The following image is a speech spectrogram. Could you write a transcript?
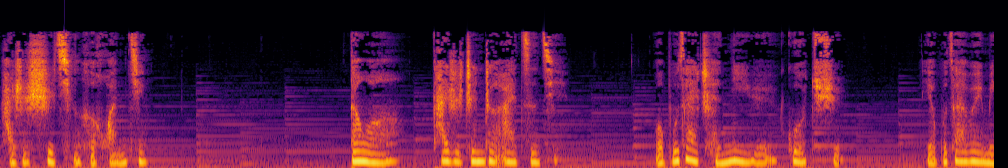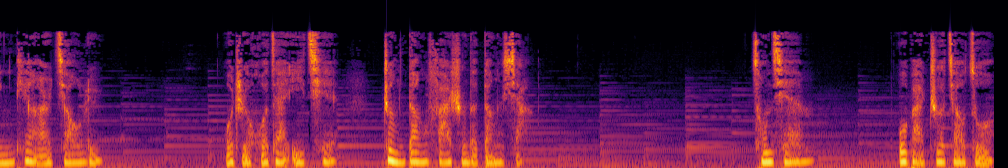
还是事情和环境。当我开始真正爱自己，我不再沉溺于过去，也不再为明天而焦虑。我只活在一切正当发生的当下。”从前，我把这叫做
